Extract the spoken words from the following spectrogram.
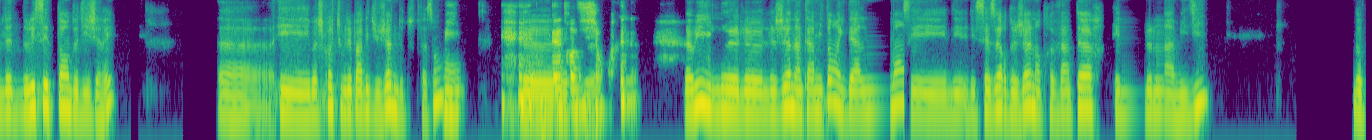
de, laisser le temps de digérer. Euh, et bah, je crois que tu voulais parler du jeûne de toute façon. Oui, la transition. bah oui, le, le, le, jeûne intermittent, idéalement, c'est les, les, 16 heures de jeûne entre 20h et le lendemain à midi. Donc,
